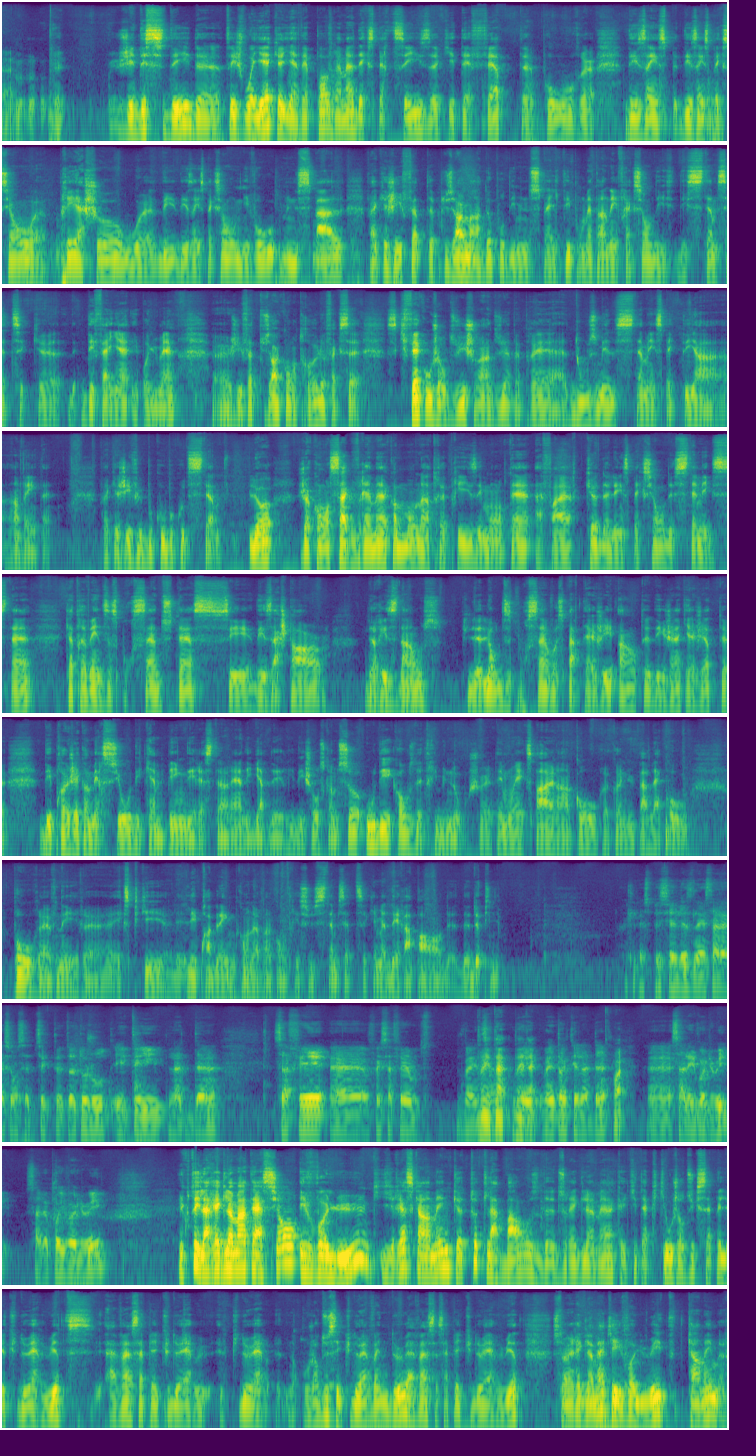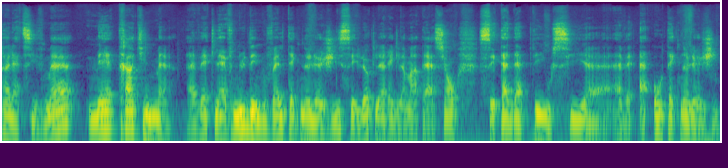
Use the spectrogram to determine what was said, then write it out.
j'ai décidé de. Je voyais qu'il n'y avait pas vraiment d'expertise qui était faite pour euh, des, inspections euh, pré-achat ou euh, des, inspections au niveau municipal. Fait que j'ai fait plusieurs mandats pour des municipalités pour mettre en infraction des, systèmes sceptiques défaillants et polluants. j'ai fait plusieurs contrats. Là, que ce qui fait qu'aujourd'hui, je suis rendu à peu près à 12 000 systèmes inspectés en, en 20 ans. Fait que j'ai vu beaucoup, beaucoup de systèmes. Là, je consacre vraiment comme mon entreprise et mon temps à faire que de l'inspection de systèmes existants. 90% du temps, c'est des acheteurs de résidences. Puis l'autre 10% va se partager entre des gens qui achètent des projets commerciaux, des campings, des restaurants, des garderies, des choses comme ça, ou des causes de tribunaux. Je suis un témoin expert en cours reconnu par la Cour pour euh, venir euh, expliquer euh, les problèmes qu'on a rencontrés sur le système sceptique et mettre des rapports d'opinion. De, le spécialiste de l'installation sceptique, tu as toujours été là-dedans. Ça fait, ça fait 20 ans, 20 ans. que tu es là-dedans. ça a évolué, ça n'a pas évolué. Écoutez, la réglementation évolue. Il reste quand même que toute la base du règlement qui est appliqué aujourd'hui, qui s'appelle le Q2R8, avant ça s'appelait le Q2R, Q2R non, aujourd'hui c'est le Q2R22, avant ça s'appelait le Q2R8. C'est un règlement qui a évolué quand même relativement, mais tranquillement. Avec l'avenue des nouvelles technologies, c'est là que la réglementation s'est adaptée aussi euh, avec- à- aux technologies.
